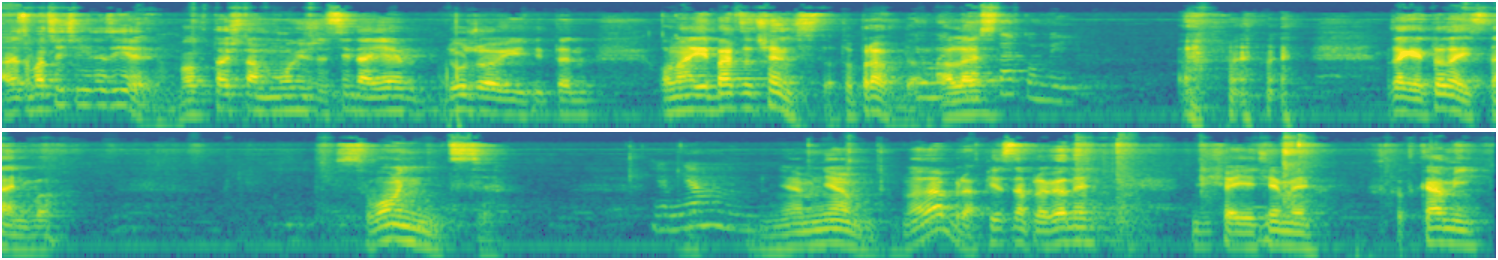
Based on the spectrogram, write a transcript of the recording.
Ale zobaczycie ile zje, bo ktoś tam mówi, że Sida je dużo i ten... Ona je bardzo często, to prawda, ale tak jak tutaj stań, bo słońce, Niam, niam. niam niam. No dobra, pies naprawiony. Dzisiaj jedziemy z kotkami.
